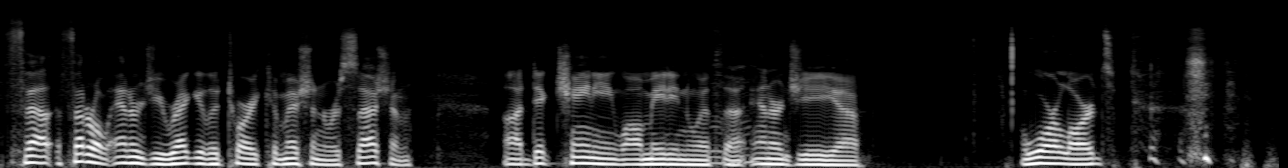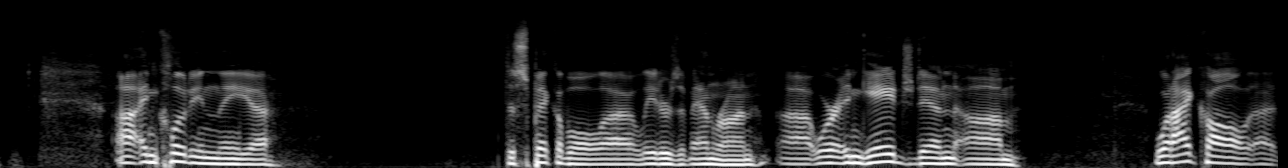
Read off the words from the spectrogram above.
Fe- Federal Energy Regulatory Commission recession. Uh, Dick Cheney, while meeting with uh, energy uh, warlords, uh, including the uh, despicable uh, leaders of Enron, uh, were engaged in um, what I call uh,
